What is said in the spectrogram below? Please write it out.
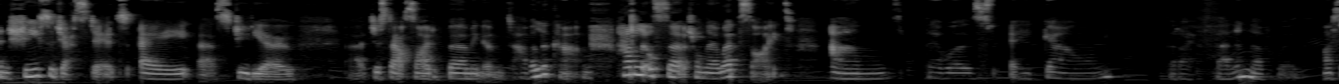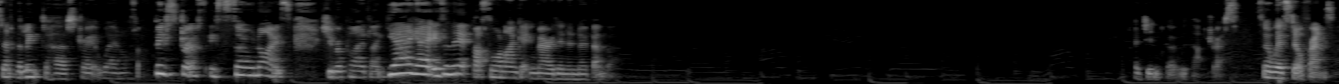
and she suggested a, a studio uh, just outside of Birmingham to have a look at. Had a little search on their website, and there was a gown that I fell in love with. I sent the link to her straight away and I was like, this dress is so nice. She replied, like, yeah, yeah, isn't it? That's the one I'm getting married in in November. I didn't go with that dress. So we're still friends.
